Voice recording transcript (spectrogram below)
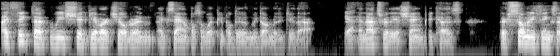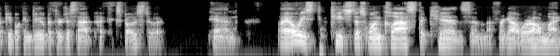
I think that we should give our children examples of what people do and we don't really do that. Yeah. And that's really a shame because there's so many things that people can do but they're just not exposed to it. And I always teach this one class to kids, and I forgot where all my.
